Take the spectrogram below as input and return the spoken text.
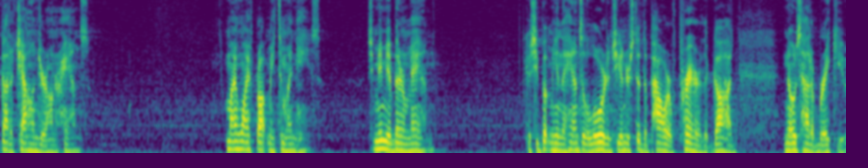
got a challenger on her hands. My wife brought me to my knees. She made me a better man because she put me in the hands of the Lord and she understood the power of prayer that God knows how to break you.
